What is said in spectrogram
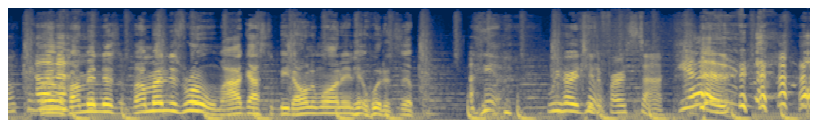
Okay. Well, if I'm in this, if I'm in this room, I got to be the only one in here with a zipper. we heard you the first time. Yes. Why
